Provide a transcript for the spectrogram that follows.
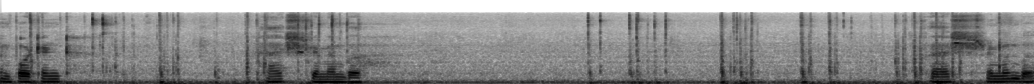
important hash remember. Hash remember.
